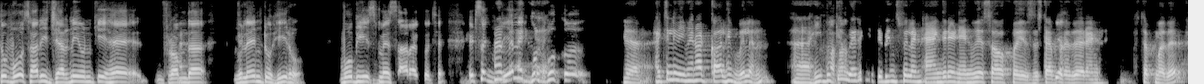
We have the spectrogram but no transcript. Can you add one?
तो वो सारी जर्नी उनकी है from the villain to hero वो भी इसमें सारा कुछ है it's a really good book yeah actually we may not call him villain Uh, he became very revengeful and angry and envious of his stepbrother yeah. and stepmother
